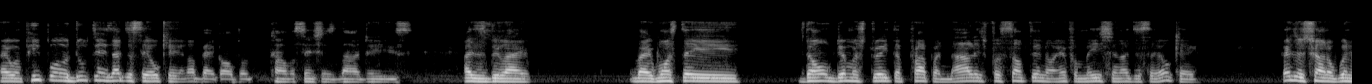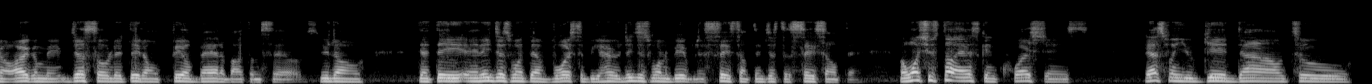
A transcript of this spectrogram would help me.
Like when people do things, I just say okay, and I back off of conversations nowadays. I just be like, like once they don't demonstrate the proper knowledge for something or information, I just say okay. They're just trying to win an argument just so that they don't feel bad about themselves. You know, that they and they just want their voice to be heard. They just want to be able to say something just to say something. But once you start asking questions, that's when you get down to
